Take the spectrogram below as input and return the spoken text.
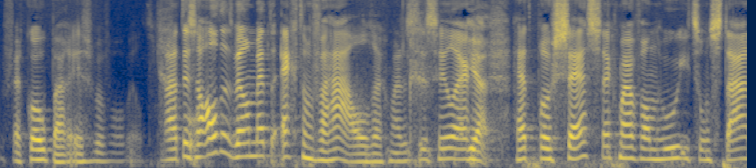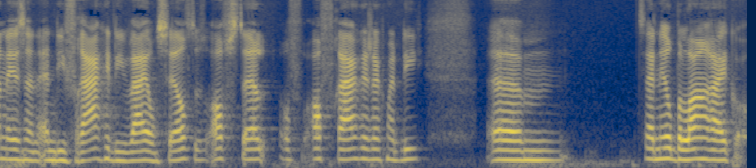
verkoopbaar is, bijvoorbeeld. Maar het is altijd wel met echt een verhaal, zeg maar. Dus het is heel erg Ja. het proces, zeg maar, van hoe iets ontstaan is en, en die vragen die wij onszelf dus afstellen of afvragen, zeg maar, die ehm, zijn heel belangrijk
